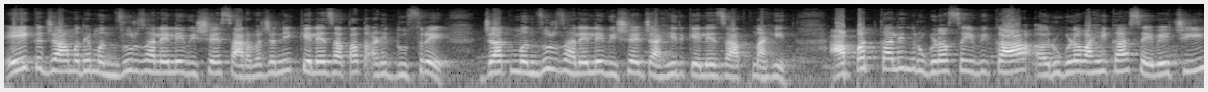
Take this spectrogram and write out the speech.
एक ज्यामध्ये मंजूर झालेले विषय सार्वजनिक केले जातात आणि दुसरे ज्यात मंजूर झालेले विषय जाहीर केले जात नाहीत. आपत्कालीन रुग्णसेविका रुग्णवाहिका रुग्णवाहिका सेवेची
